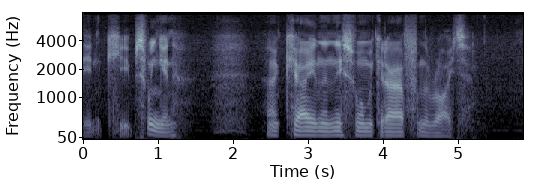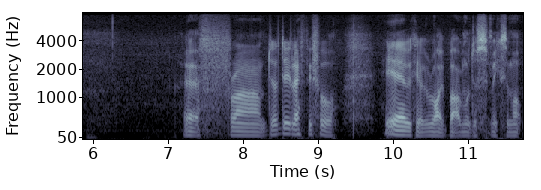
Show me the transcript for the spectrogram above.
in cube swinging. Okay and then this one we could have from the right. Uh, from did I do left before? Yeah we could have right bottom we'll just mix them up.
